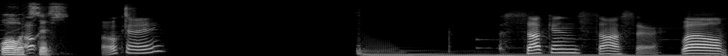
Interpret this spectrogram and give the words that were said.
Whoa, what's Oh. this? Okay. Suckin' saucer. Well,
